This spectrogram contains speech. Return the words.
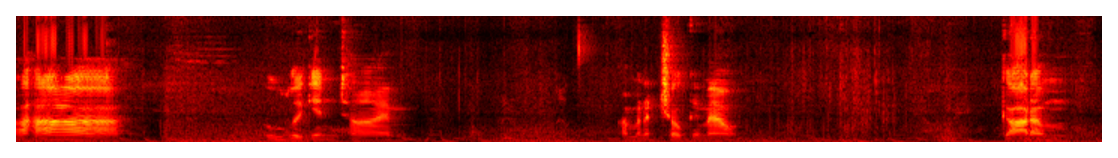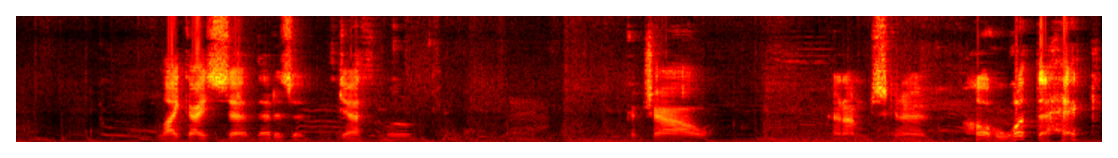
Aha! Hooligan time. I'm gonna choke him out. Got him. Like I said, that is a death move. Ka-chow. And I'm just gonna... Oh, what the heck?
